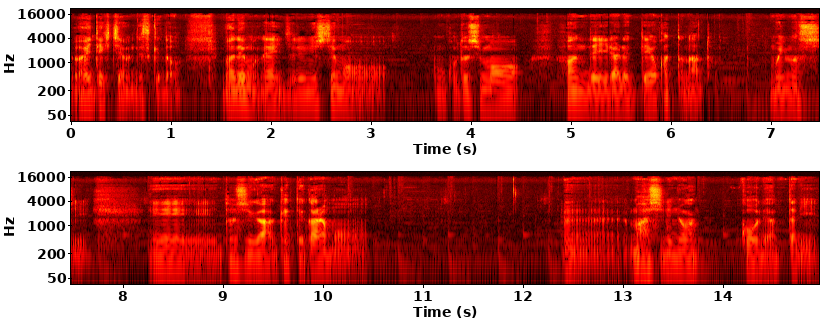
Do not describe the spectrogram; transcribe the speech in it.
湧いてきちゃうんですけど、まあでもね、いずれにしても今年もファンでいられてよかったなと思いますし、えー、年が明けてからもえー、まあ、走りの学校であったり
